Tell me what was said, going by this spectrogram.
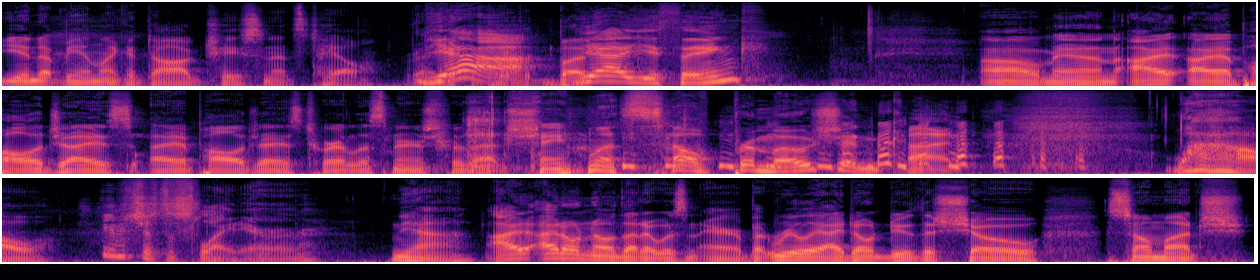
you end up being like a dog chasing its tail. Yeah, But- yeah, you think? Oh man, I, I apologize. I apologize to our listeners for that shameless self promotion cut. Wow. It was just a slight error. Yeah, I, I don't know that it was an error, but really, I don't do the show so much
